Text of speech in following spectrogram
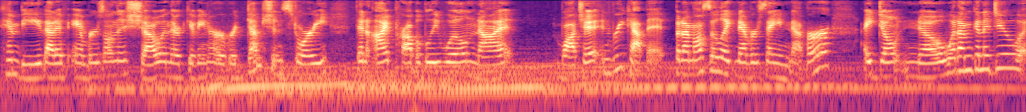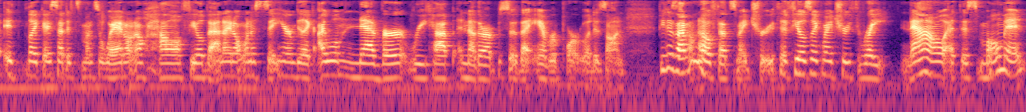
can be that if Amber's on this show and they're giving her a redemption story, then I probably will not watch it and recap it. But I'm also like never saying never. I don't know what I'm gonna do. It like I said, it's months away. I don't know how I'll feel then. I don't want to sit here and be like, I will never recap another episode that Amber Portwood is on. Because I don't know if that's my truth. It feels like my truth right now at this moment,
